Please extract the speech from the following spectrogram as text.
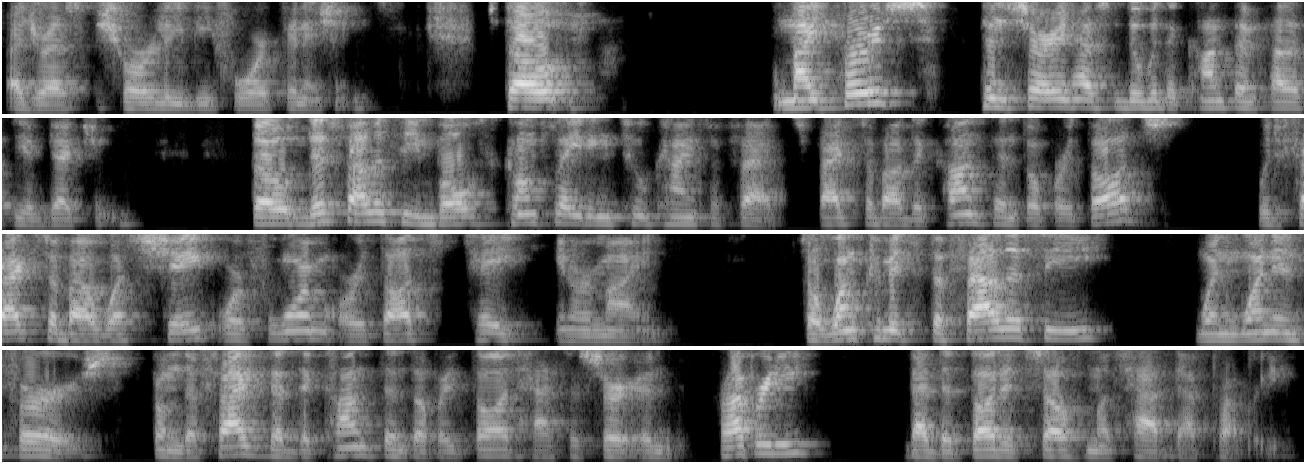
address shortly before finishing. So my first concern has to do with the content fallacy objection. So this fallacy involves conflating two kinds of facts, facts about the content of our thoughts with facts about what shape or form our thoughts take in our mind. So one commits the fallacy when one infers from the fact that the content of a thought has a certain property that the thought itself must have that property,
